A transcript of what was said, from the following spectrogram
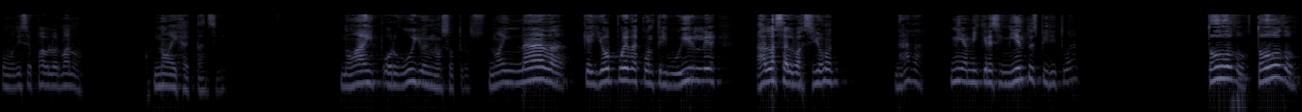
como dice Pablo hermano, no hay jactancia. No hay orgullo en nosotros. No hay nada que yo pueda contribuirle a la salvación. Nada. Ni a mi crecimiento espiritual. Todo, todo.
